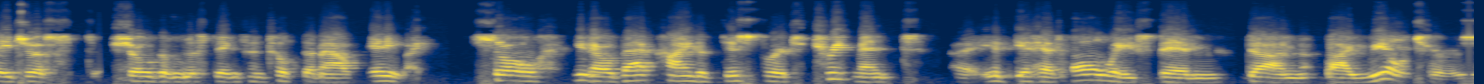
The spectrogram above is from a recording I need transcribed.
they just showed the listings and took them out anyway. So, you know, that kind of disparate treatment, Uh, it, it has always been done by realtors.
